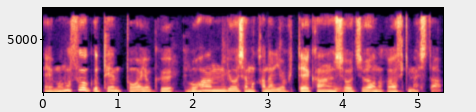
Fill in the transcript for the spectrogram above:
えーものすごくテンポが良く、ご飯描写もかなり良くて、鑑賞中はお腹が空きました。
